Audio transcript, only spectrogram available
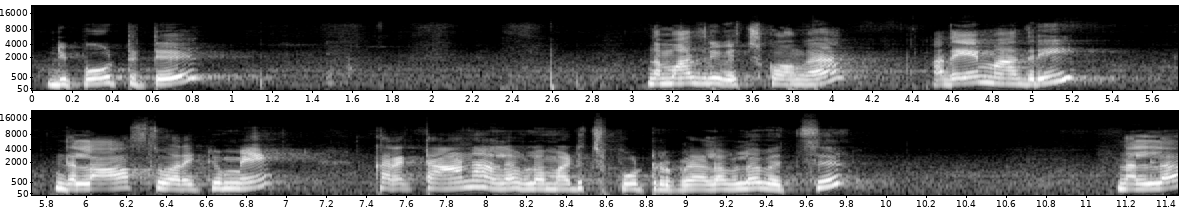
இப்படி போட்டுட்டு இந்த மாதிரி வச்சுக்கோங்க. அதே மாதிரி இந்த லாஸ்ட் வரைக்குமே கரெக்டான அளவில் மடித்து போட்டிருக்கிற அளவில் வச்சு நல்லா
